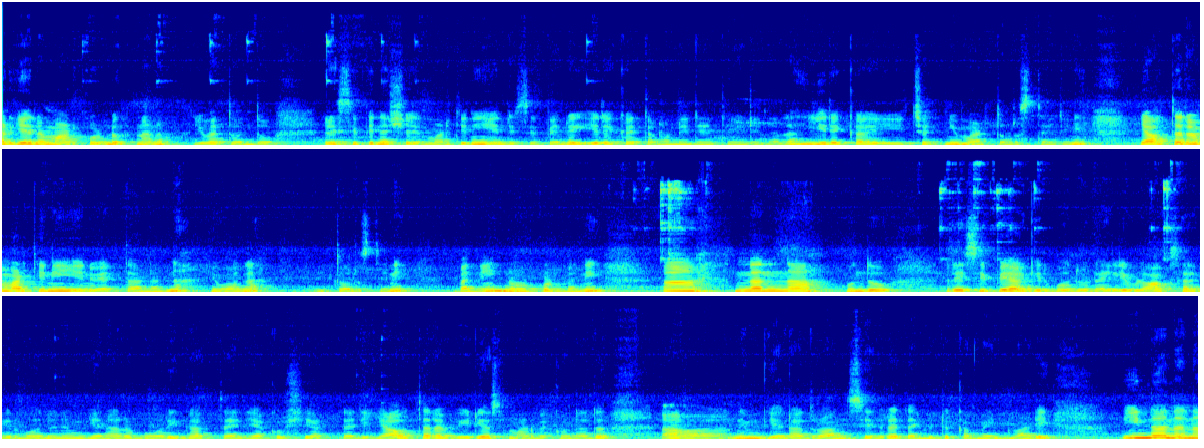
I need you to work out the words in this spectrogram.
ಅಡುಗೆನ ಮಾಡಿಕೊಂಡು ನಾನು ಇವತ್ತೊಂದು ರೆಸಿಪಿನ ಶೇರ್ ಮಾಡ್ತೀನಿ. ಏನು ರೆಸಿಪಿ ಅಂದರೆ ಹೀರೆಕಾಯಿ ತೊಗೊಂಡಿದ್ದೆ ಅಂತ ಹೇಳಿದ್ನಲ್ಲ ಹೀರೆಕಾಯಿ ಚಟ್ನಿ ಮಾಡಿ ತೋರಿಸ್ತಾ ಇದ್ದೀನಿ. ಯಾವ ಥರ ಮಾಡ್ತೀನಿ, ಏನು ಎತ್ತ ಅನ್ನೋದನ್ನ ಇವಾಗ ತೋರಿಸ್ತೀನಿ. ಬನ್ನಿ, ನೋಡ್ಕೊಂಡು ಬನ್ನಿ. ನನ್ನ ಒಂದು ರೆಸಿಪಿ ಆಗಿರ್ಬೋದು ಡೈಲಿ ವ್ಲಾಗ್ಸ್ ಆಗಿರ್ಬೋದು, ನಿಮ್ಗೆ ಏನಾದ್ರು ಬೋರಿಂಗ್ ಆಗ್ತಾ ಇದೆಯಾ, ಖುಷಿ ಆಗ್ತಾ ಇದೆಯಾ, ಯಾವ ಥರ ವೀಡಿಯೋಸ್ ಮಾಡಬೇಕು ಅನ್ನೋದು ನಿಮ್ಗೆ ಏನಾದರೂ ಅನಿಸಿದರೆ ದಯವಿಟ್ಟು ಕಮೆಂಟ್ ಮಾಡಿ. ಇನ್ನು ನನ್ನ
